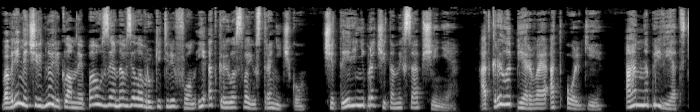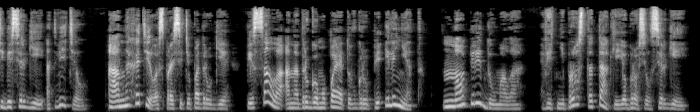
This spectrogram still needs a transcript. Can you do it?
Во время очередной рекламной паузы она взяла в руки телефон и открыла свою страничку. Четыре непрочитанных сообщения. Открыла первое от Ольги. «Анна, привет, тебе Сергей ответил?» Анна хотела спросить у подруги, писала она другому поэту в группе или нет, но передумала. Ведь не просто так ее бросил Сергей.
